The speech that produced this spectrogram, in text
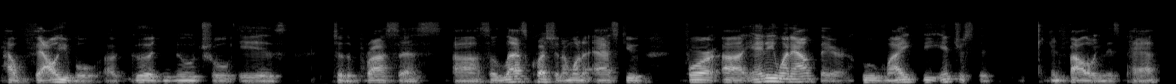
how valuable a good neutral is to the process. Uh, so last question I want to ask you for uh, anyone out there who might be interested in following this path,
